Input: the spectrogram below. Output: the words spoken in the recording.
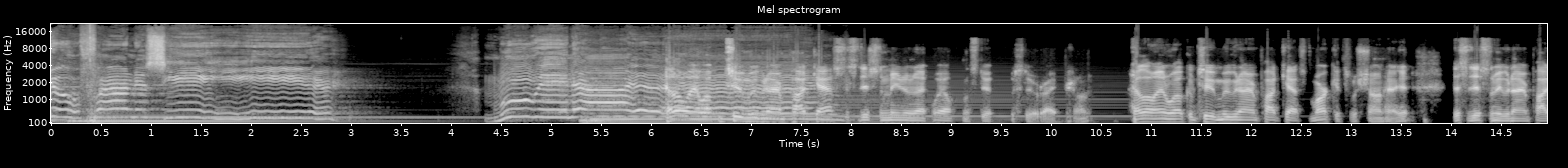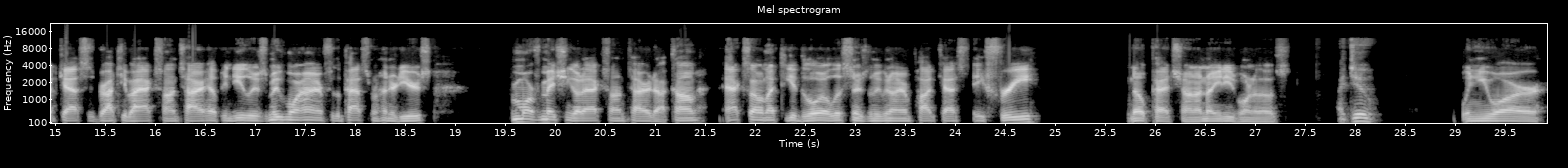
you'll find us here. Moving higher. Hello and welcome to Moving Iron Podcast. This edition of Moving Iron. Well, let's do it. Let's do it right, Shawn. Hello and welcome to Moving Iron Podcast Markets with Shawn Hackett. This edition of Moving Iron Podcast is brought to you by Axon Tire, helping dealers move more iron for the past 100 years. For more information, go to axontire.com. Axon would like to give the loyal listeners of the Moving Iron Podcast a free notepad, Shawn. I know you need one of those. I do. When you are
